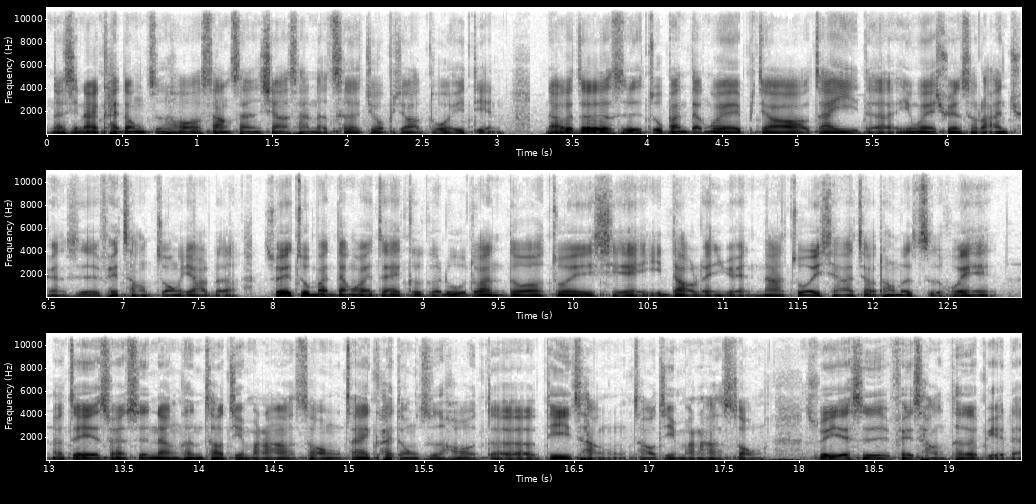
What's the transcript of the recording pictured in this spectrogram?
那现在开通之后，上山下山的车就比较多一点。那个这个是主办单位比较在意的，因为选手的安全是非常重要的，所以主办单位在各个路段都有做一些引导人员，那做一下交通的指挥。那这也算是南横超级马拉松在开通之后的第一场超级马拉松，所以也是非常特别的。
